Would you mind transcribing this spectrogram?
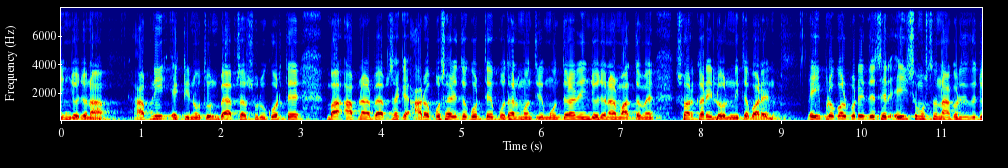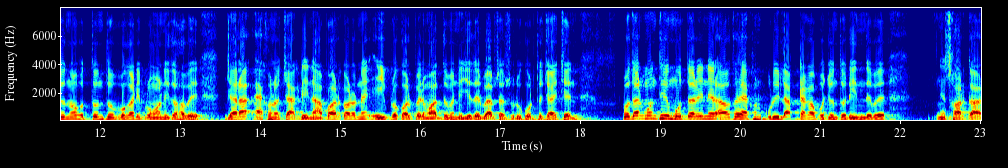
ঋণ যোজনা। আপনি একটি নতুন ব্যবসা শুরু করতে বা আপনার ব্যবসাকে আরও প্রসারিত করতে প্রধানমন্ত্রী মুদ্রা ঋণ যোজনার মাধ্যমে সরকারি লোন নিতে পারেন। এই প্রকল্পটি দেশের এই সমস্ত নাগরিকদের জন্য অত্যন্ত উপকারী প্রমাণিত হবে। যারা এখনও চাকরি না পাওয়ার কারণে এই প্রকল্পের মাধ্যমে নিজেদের ব্যবসা শুরু করতে চাইছেন। প্রধানমন্ত্রী মুদ্রা ঋণের আওতায় এখন কুড়ি লাখ টাকা পর্যন্ত ঋণ দেবে সরকার,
